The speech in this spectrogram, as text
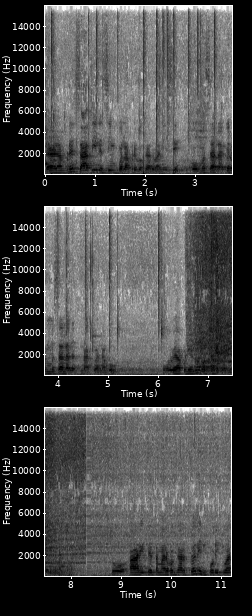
દાળ આપણે સાદી ને સિમ્પલ આપણે વઘારવાની છે. બહુ મસાલા, ગરમ મસાલા નથી નાખવાના બહુ. તો હવે આપણે એનો વઘાર કરી લઈએ. તો આ રીતે તમારે વઘાર કરીને થોડીક વાર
